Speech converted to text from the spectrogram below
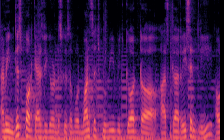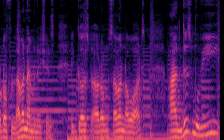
I mean, this podcast we're going to discuss about one such movie which got uh, Oscar recently. Out of 11 nominations, it got around seven awards. And this movie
